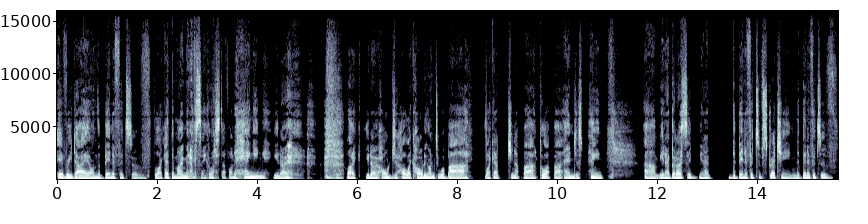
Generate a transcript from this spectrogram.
every day on the benefits of like at the moment I'm seeing a lot of stuff on hanging, you know, like, you know, hold like holding onto a bar, like a chin up bar, pull up bar and just hanging. Um, you know, but I see, you know, the benefits of stretching, the benefits of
